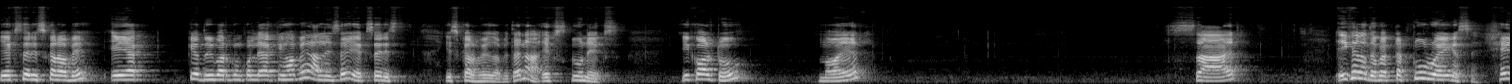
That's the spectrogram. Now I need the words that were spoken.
এক্সের স্কোয়ার হবে। এই এককে দুইবার গুণ করলে একই হবে, আর নিচে এক্সের স্কোয়ার হয়ে যাবে, তাই না? এক্স গুণ এক্স ইকুয়াল টু নয়ের চার এইখানে দেখো একটা টু রয়ে গেছে। সেই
